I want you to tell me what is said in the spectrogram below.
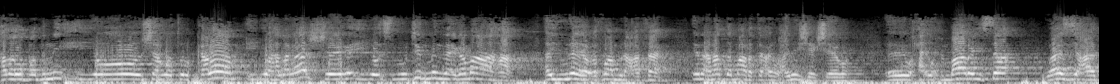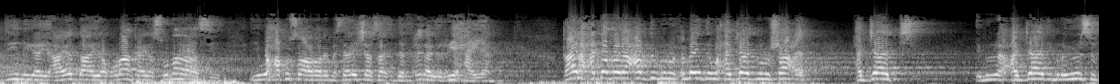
hadal badni iyo shahwatulkalaam iyo halagaa sheega iyo ismuujin midna igama aha ayuu leeyahay cumaan binu cafaan. Inaan hadda maarata wax idin sheeg sheego. Waxay xumbaaraysa waasica diiniga iyo aayadda iyo qur'aanka iyo sunnadaasi iyo waxaa ku soo arooray masaaishaasa dafcinayo riixaya. Qaala xadaanaa cabd bnu xumaydin waxajaaj bnu shaacir xajaaj xajaaj ibnu yuusuf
